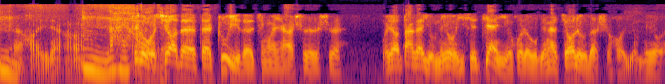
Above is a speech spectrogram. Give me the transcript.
嗯，还好一点啊。嗯，那还好。这个我需要在在注意的情况下，是是，我要大概有没有一些建议，或者我跟他交流的时候有没有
